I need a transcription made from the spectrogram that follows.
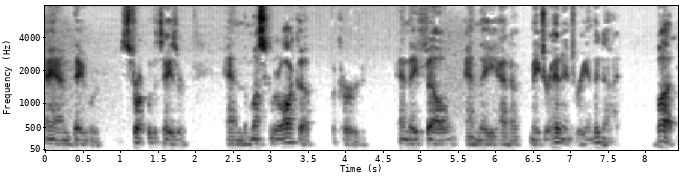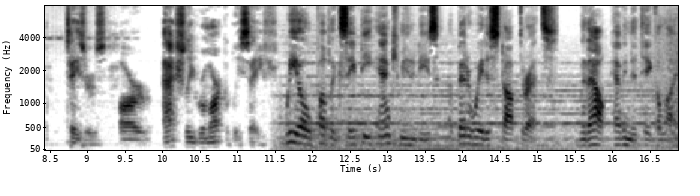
and they were struck with a taser and the muscular lockup occurred and they fell and they had a major head injury and they died. But tasers are actually remarkably safe. We owe public safety and communities a better way to stop threats without having to take a life.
